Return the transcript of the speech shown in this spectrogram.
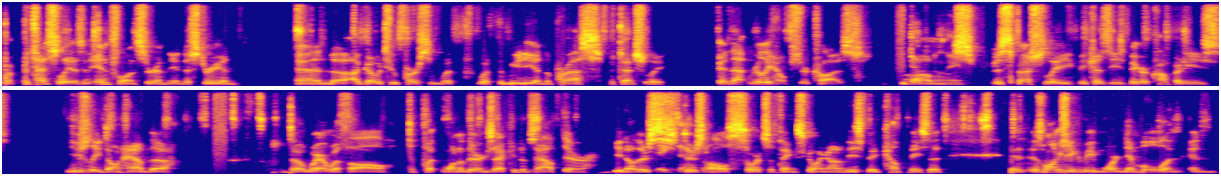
potentially as an influencer in the industry and and uh, a go-to person with with the media and the press potentially. And that really helps your cause. Definitely. Um, especially because these bigger companies usually don't have the the wherewithal to put one of their executives out there. You know there's exactly. there's all sorts of things going on in these big companies that as long as you can be more nimble and and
